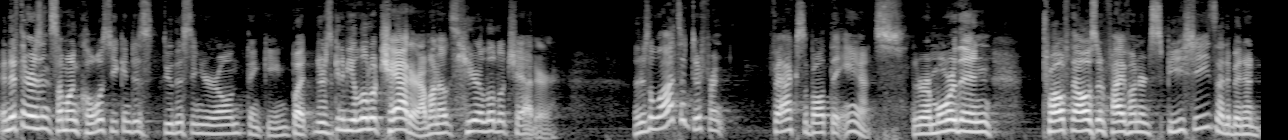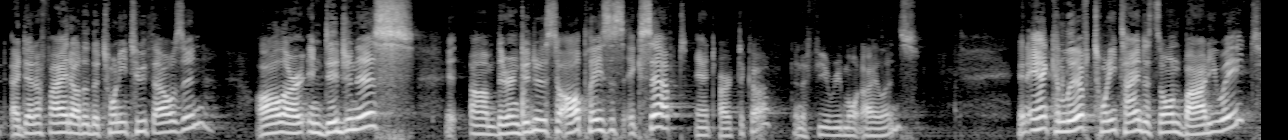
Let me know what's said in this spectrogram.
And if there isn't someone close, you can just do this in your own thinking. But there's going to be a little chatter. I want to hear a little chatter. There's lots of different facts about the ants. There are more than 12,500 species that have been identified out of the 22,000. All are indigenous. It, um, they're indigenous to all places except Antarctica and a few remote islands. An ant can lift 20 times its own body weight.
